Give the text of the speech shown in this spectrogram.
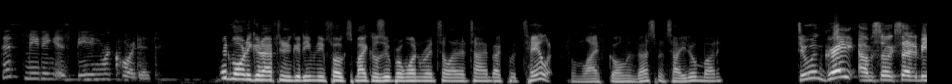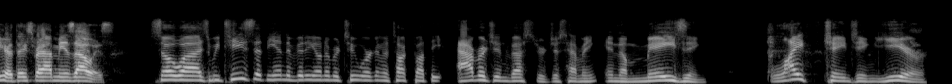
This meeting is being recorded. Good morning, good afternoon, good evening, folks. Michael Zuber, one rental at a time, back with Taylor from Life Goal Investments. How you doing, buddy? Doing great. I'm so excited to be here. Thanks for having me as always. So, uh, as we teased at the end of video number two, we're going to talk about the average investor just having an amazing, life-changing year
